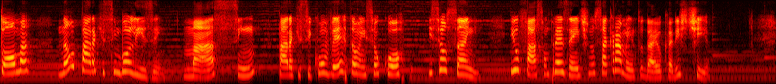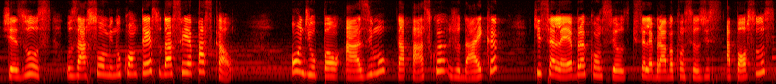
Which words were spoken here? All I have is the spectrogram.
toma não para que simbolizem, mas sim para que se convertam em seu corpo e seu sangue e o façam presente no sacramento da Eucaristia. Jesus os assume no contexto da ceia pascal, onde o pão ázimo da Páscoa judaica, que, celebra com seus, que celebrava com seus apóstolos,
